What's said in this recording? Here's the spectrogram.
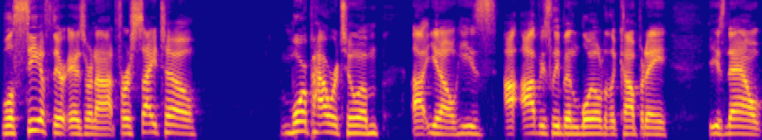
We'll see if there is or not. For Saito, more power to him. Uh, you know, he's obviously been loyal to the company. He's now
